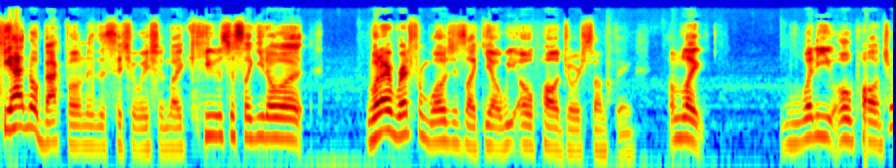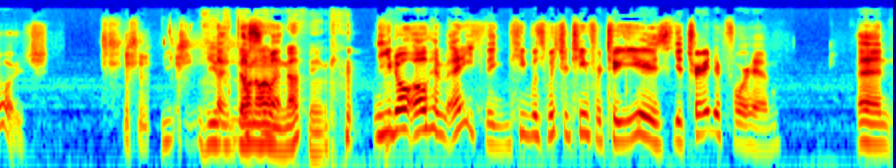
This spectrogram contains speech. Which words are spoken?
he had no backbone in this situation. Like he was just like, you know what? What I read from Woj is like, yo, we owe Paul George something. I'm like, what do you owe Paul George? You don't owe what- him nothing. You don't owe him anything. He was with your team for two years. You traded for him, and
